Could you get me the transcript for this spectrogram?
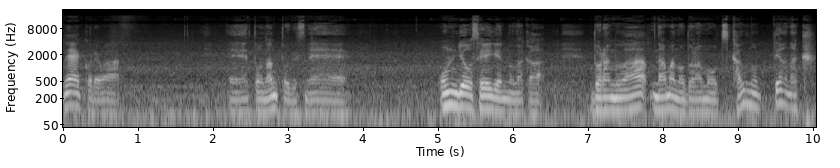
ねこれはえっ、ー、となんとですね音量制限の中ドラムは生のドラムを使うのではなく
